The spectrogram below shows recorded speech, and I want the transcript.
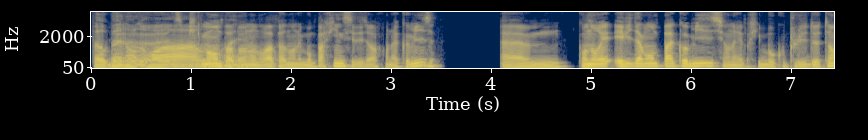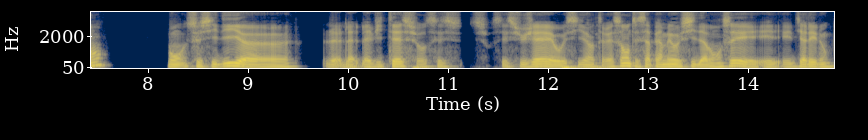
Pas au bon euh, endroit Typiquement, pas au ouais. bon endroit, pas dans les bons parkings, c'est des erreurs qu'on a commises. Euh, qu'on aurait évidemment pas commises si on avait pris beaucoup plus de temps. Bon, ceci dit, euh, la, vitesse sur ces, sur ces sujets est aussi intéressante et ça permet aussi d'avancer et, et- et d'y aller. Donc.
